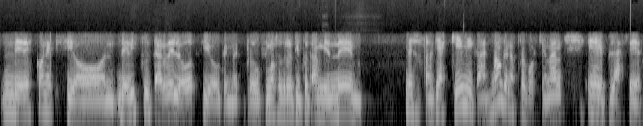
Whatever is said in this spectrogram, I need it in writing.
de desconexión, de disfrutar del ocio, que producimos otro tipo también de, de sustancias químicas ¿no? que nos proporcionan eh, placer.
